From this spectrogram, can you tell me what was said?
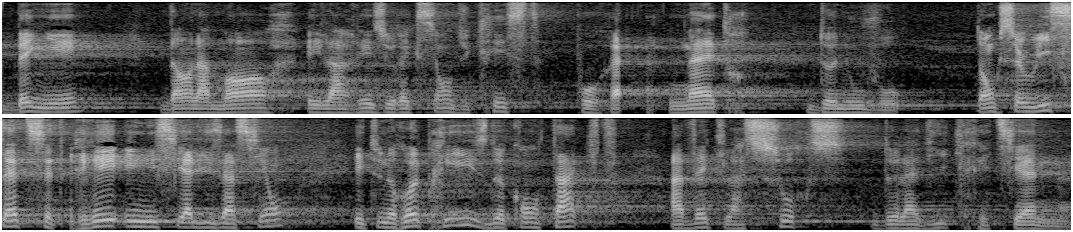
baignés dans la mort et la résurrection du Christ pour naître de nouveau. Donc ce reset, cette réinitialisation est une reprise de contact avec la source de la vie chrétienne.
